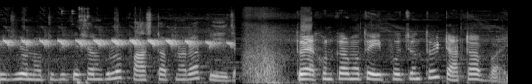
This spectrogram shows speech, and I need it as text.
ভিডিও নোটিফিকেশানগুলো ফার্স্ট আপনারা পেয়ে যান। তো এখনকার মতো এই পর্যন্তই, টাটা বাই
